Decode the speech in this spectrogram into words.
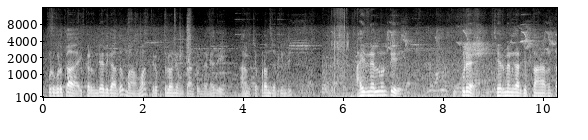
ఇప్పుడు కూడా ఇక్కడ ఉండేది కాదు. మా అమ్మ తిరుపతిలోనే ఉంటా ఉంటుంది అనేది ఆమె చెప్పడం జరిగింది. ఐదు నెలల నుండి ఇప్పుడే చైర్మన్ గారు చెప్తున్నారంట.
